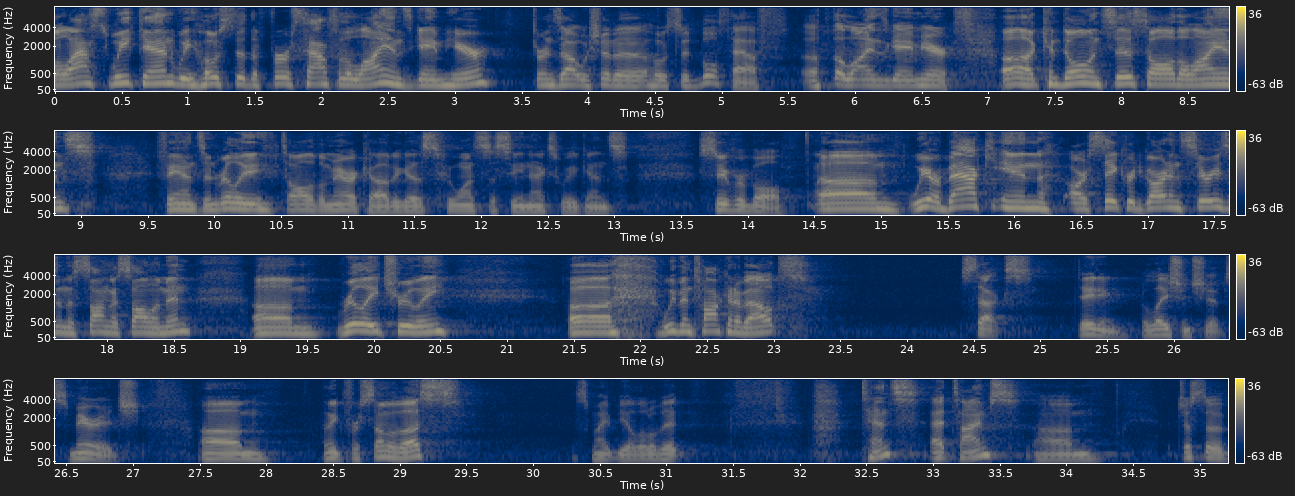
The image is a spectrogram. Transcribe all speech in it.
well, last weekend we hosted the first half of the Lions game here. Turns out we should have hosted both half of the Lions game here. Uh, condolences to all the Lions fans and really to all of America because who wants to see next weekend's Super Bowl? Um, we are back in our Sacred Garden series in the Song of Solomon. Um, really, truly, uh, we've been talking about sex, dating, relationships, marriage. Um, I think for some of us, this might be a little bit tense at times. Um, just a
